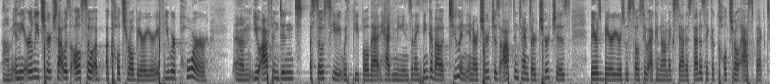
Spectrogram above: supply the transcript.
Um, in the early church, that was also a, a cultural barrier. If you were poor, um, you often didn't associate with people that had means. And I think about, too, in, in our churches, oftentimes our churches, there's barriers with socioeconomic status. That is like a cultural aspect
